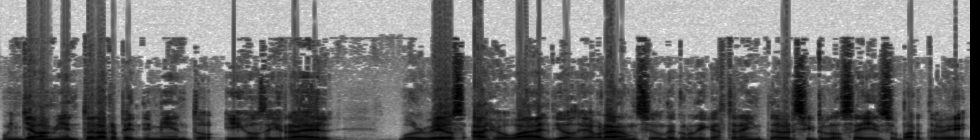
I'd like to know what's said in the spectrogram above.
un llamamiento al arrepentimiento, hijos de Israel, volveos a Jehová, el Dios de Abraham, según de Crónicas 30, versículo 6 en su parte B.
